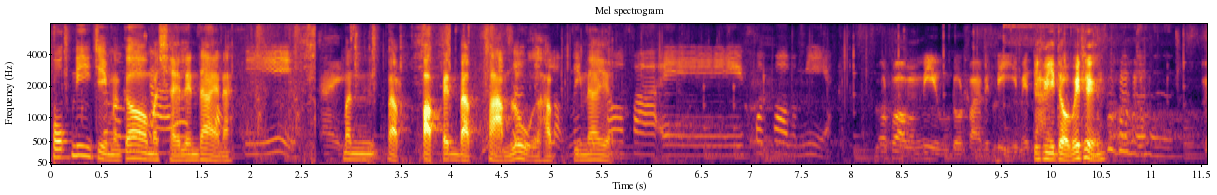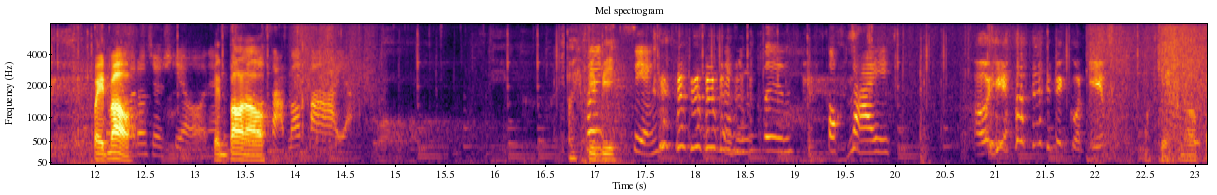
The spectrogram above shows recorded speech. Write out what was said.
พกนี่จริงๆมันก็เอามาใช้เล่นได้นะทีใช่มันแบบปรับเป็นแบบสามลูกอะครับ ยิงได้อยู่พ่อฟ้าเอโคตรพ่อมัมมี่อะโคตรพอมันมีโดนไฟไปสี่ไม่อีตายพีโดดไม่ถึง เป็นเปล่า โดนเฉียวๆยเป็นเป้าเรา สามรอบตายอะเฮ้ยเฮ้บียบีเสียงเสียงยิงปืนตกใจเอาเหี้ยไปกด F โอเคโอเค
